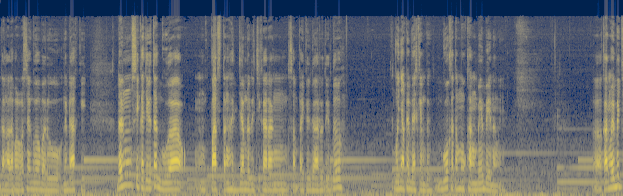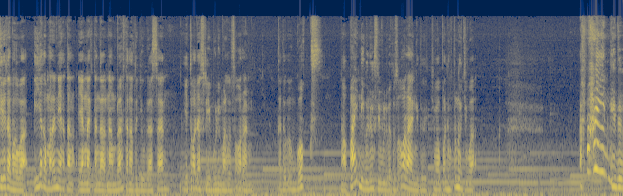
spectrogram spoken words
tanggal 18 nya gue baru ngedaki. Dan singkat cerita gue empat setengah jam dari Cikarang sampai ke Garut itu gue nyampe base camp tuh. Gue ketemu Kang Bebe namanya. Uh, Kang Bebe cerita bahwa iya kemarin yang tang yang naik tanggal 16 tanggal 17an itu ada 1500 orang. Kata gue goks ngapain di gunung 1500 orang gitu? Cuma penuh-penuh cuma ngapain? gitu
